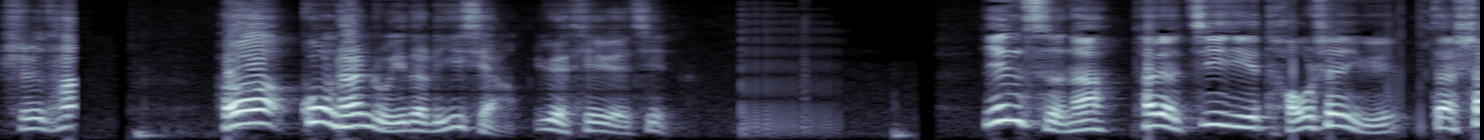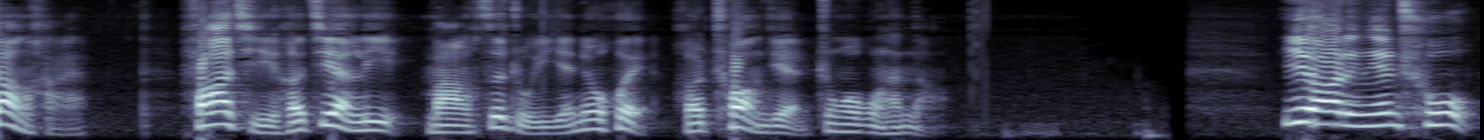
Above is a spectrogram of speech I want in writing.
使他和共产主义的理想越贴越近。因此呢，他就积极投身于在上海发起和建立马克思主义研究会和创建中国共产党。一九二零年初，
